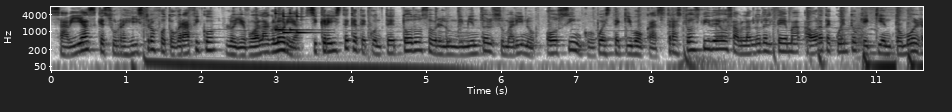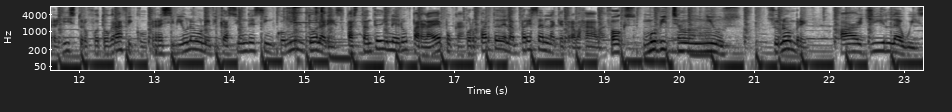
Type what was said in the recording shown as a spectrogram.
¿Sabías que su registro fotográfico lo llevó a la gloria? Si creíste que te conté todo sobre el hundimiento del submarino O5, pues te equivocas. Tras dos videos hablando del tema, ahora te cuento que quien tomó el registro fotográfico recibió una bonificación de 5 mil dólares, bastante dinero para la época, por parte de la empresa en la que trabajaba, Fox Movie Town News. Su nombre, R.G. Lewis.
